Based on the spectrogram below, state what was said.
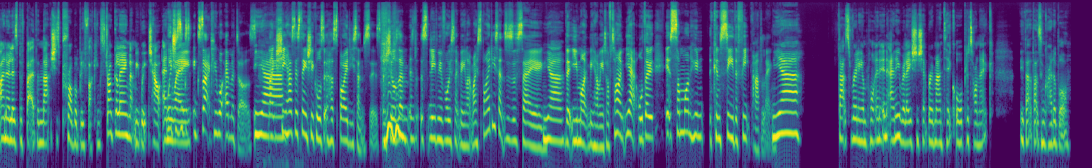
I know Elizabeth better than that. She's probably fucking struggling. Let me reach out anyway. Which is ex- exactly what Emma does. Yeah. Like she has this thing, she calls it her spidey senses. And she'll then leave me a voice note being like, My spidey senses are saying yeah. that you might be having a tough time. Yeah. Although it's someone who can see the feet paddling. Yeah. That's really important in any relationship, romantic or platonic. That that's incredible.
